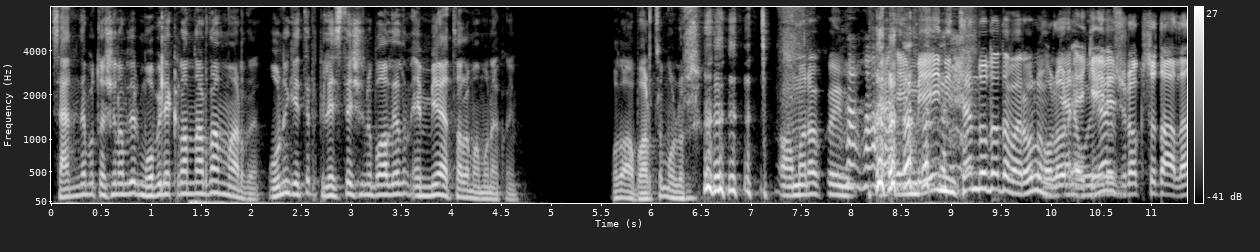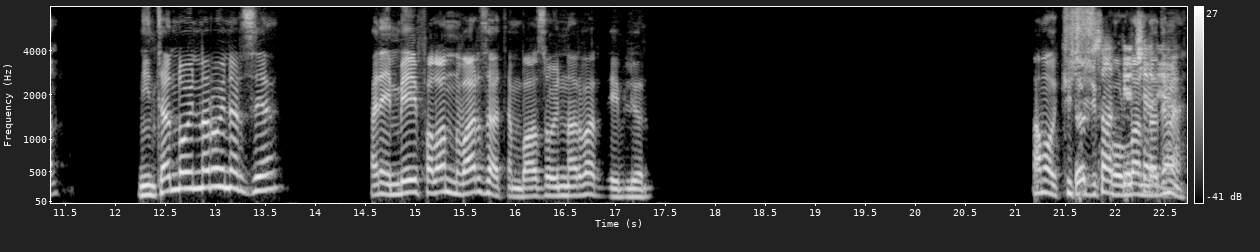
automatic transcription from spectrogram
Sende bu taşınabilir mobil ekranlardan vardı. Onu getir PlayStation'ı bağlayalım NBA atalım amına koyayım. O da abartı mı olur? Amına koyayım. Ya NBA Nintendo'da da var oğlum. Olur Yani Ege ile. Jurox'u da alın. Nintendo oyunları oynarız ya. Hani NBA falan var zaten. Bazı oyunlar var diye biliyorum. Ama o küçücük geçer da değil ya. mi?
